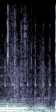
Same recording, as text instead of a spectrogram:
Mm-hmm.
